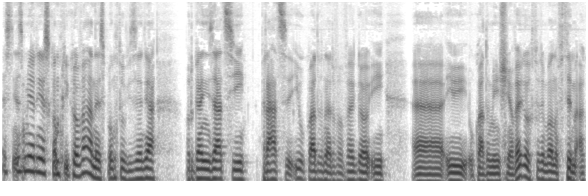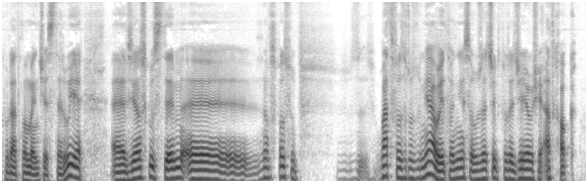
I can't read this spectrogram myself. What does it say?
jest niezmiernie skomplikowany z punktu widzenia organizacji pracy i układu nerwowego, i, i układu mięśniowego, którym on w tym akurat momencie steruje. W związku z tym, no, w sposób łatwo zrozumiały, to nie są rzeczy, które dzieją się ad hoc E,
